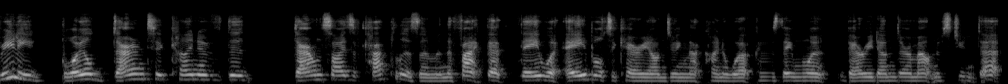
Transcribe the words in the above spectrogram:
really boiled down to kind of the downsides of capitalism and the fact that they were able to carry on doing that kind of work because they weren't buried under a mountain of student debt.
